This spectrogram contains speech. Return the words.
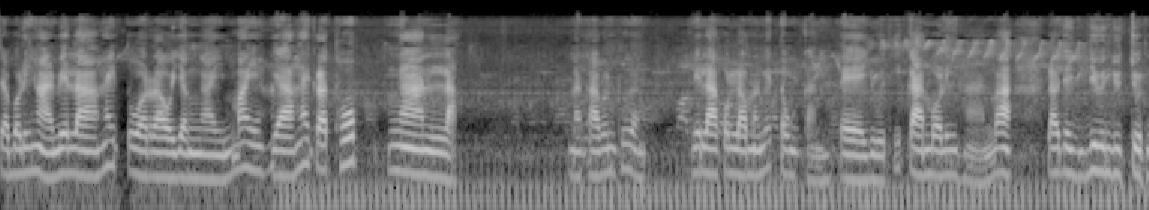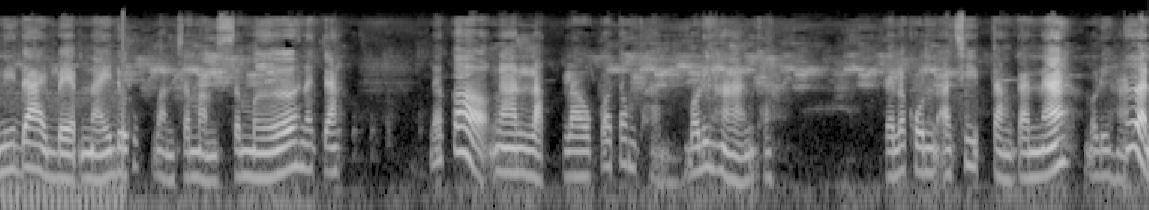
จะบริหารเวลาให้ตัวเรายังไงไม่อย่าให้กระทบงานหลักนะคะเพื่อนๆ เวลาคนเรามันไม่ตรงกัน แต่อยู่ที่การบริหารว่าเราจะยืนอยู่จุดนี้ได้แบบไหนโดยทุกวันสม่ำเสมอนะจ๊ะ แล้วก็งานหลักเราก็ต้องทำบริหารค่ะ แต่ละคนอาชีพต่างกันนะ บริหารเพื่อน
